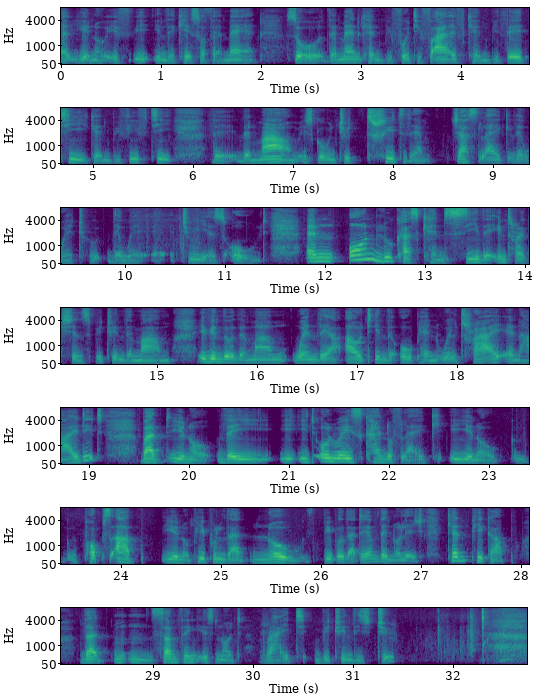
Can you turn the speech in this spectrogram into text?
Uh, you know, if in the case of a man, so the man can be 45, can be 30, can be 50. The the mom is going to treat them just like they were two, they were uh, two years old. And onlookers can see the interactions between the mom, even though the mom, when they are out in the open, will try and hide it. But you know, they it always kind of like you know pops up. You know, people that know, people that have the knowledge, can pick up that something is not right between these two.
